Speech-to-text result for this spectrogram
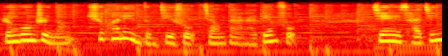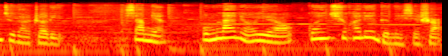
人工智能、区块链等技术将带来颠覆。今日财经就到这里，下面。我们来聊一聊关于区块链的那些事儿。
